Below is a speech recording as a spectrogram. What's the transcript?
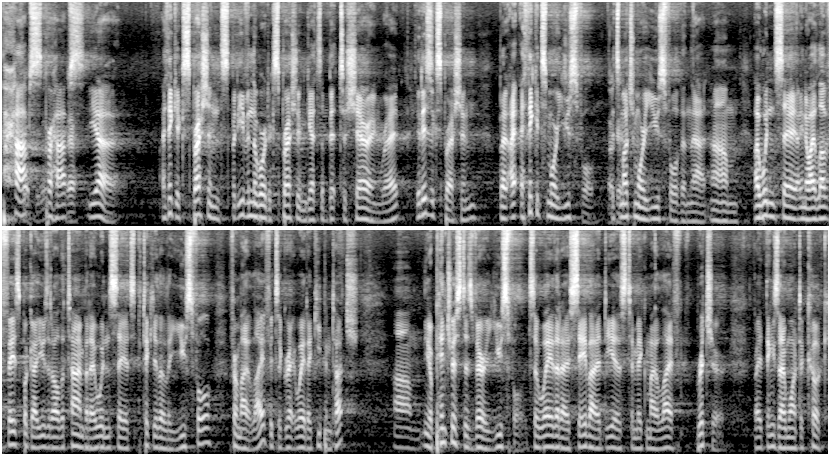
Perhaps, perhaps, yeah. yeah. I think expressions, but even the word expression gets a bit to sharing, right? It is expression, but I, I think it's more useful. Okay. It's much more useful than that. Um, I wouldn't say, you know, I love Facebook, I use it all the time, but I wouldn't say it's particularly useful for my life. It's a great way to keep in touch. Um, you know, Pinterest is very useful. It's a way that I save ideas to make my life richer, right? Things I want to cook,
